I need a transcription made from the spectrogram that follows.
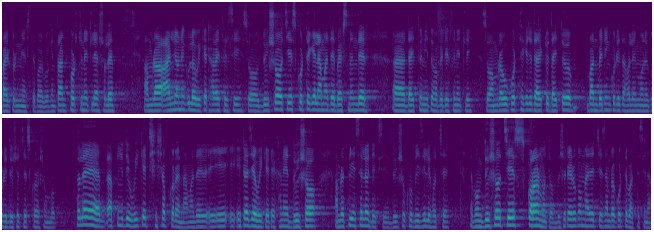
বাইর করে নিয়ে আসতে পারব। কিন্তু আনফর্চুনেটলি আসলে আমরা আর্লি অনেকগুলো উইকেট হারাই ফেলছি সো দুইশো চেস করতে গেলে আমাদের ব্যাটসম্যানদের দায়িত্ব নিতে হবে ডেফিনেটলি সো আমরা উপর থেকে যদি আরেকটু দায়িত্ববান ব্যাটিং করি, তাহলে আমি মনে করি দুইশো চেস করা সম্ভব। আসলে আপনি যদি উইকেট হিসাব করেন, আমাদের এটা যে উইকেট এখানে দুইশো, আমরা পিএসএলেও দেখছি, দুইশো খুব ইজিলি হচ্ছে এবং দুইশো চেস করার মতো, বিষয়টা এরকম না যে চেস আমরা করতে পারতেছি না।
